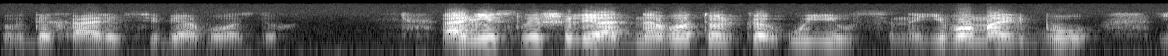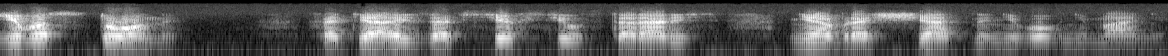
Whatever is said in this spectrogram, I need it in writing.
вдыхали в себя воздух. Они слышали одного только Уилсона, его мольбу, его стоны, хотя изо всех сил старались не обращать на него внимания.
